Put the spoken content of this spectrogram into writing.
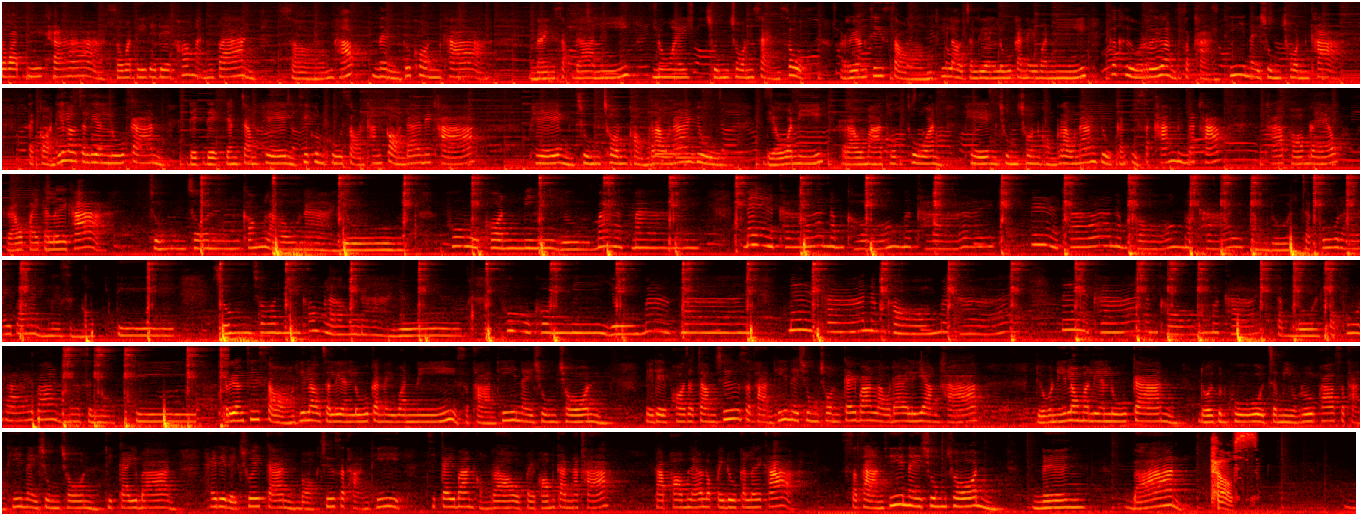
สวัสดีค่ะ สวัสดีเด็กๆห้องอนุบาล2ทับ1ทุกคนค่ะ ในสัปดาห์นี้ หน่วยชุมชนแสนสุข เรื่องที่สองที่เราจะเรียนรู้กันในวันนี้ ก็คือเรื่องสถานที่ในชุมชนค่ะ แต่ก่อนที่เราจะเรียนรู้กัน เด็กๆยังจำเพลงที่คุณครูสอนครั้งก่อนได้ไหมคะ เพลงชุมชนของเราหน้าอยู่ เดี๋ยววันนี้เรามาทบทวน เพลงชุมชนของเราหน้าอยู่กันอีกสักครั้งหนึ่งนะคะ ถ้าพร้อมแล้วเราไปกันเลยค่ะ ชุมชนของเราหน้าอยู่ ผู้คนมีอยู่มากมาย แม่ค้านำของมาขาย แม่ค้านำของมาขายตำรวจจับผู้ร้ายบ้านเมืองสงบดี ชุมชนของเราน่าอยู่ ผู้คนมีอยู่มากมาย แม่ค้านำของมาขาย แม่ค้านำของมาขาย ตำรวจจับผู้ร้ายบ้านเมืองสงบดี เรื่องที่สองที่เราจะเรียนรู้กันในวันนี้ สถานที่ในชุมชน เด็กๆพอจะจำชื่อสถานที่ในชุมชนใกล้บ้านเราได้หรือยังคะ ดี๋ยววันนี้เรามาเรียนรู้กัน โดยคุณครูจะมีรูปภาพสถานที่ในชุมชนที่ใกล้บ้าน ให้เด็กๆช่วยกันบอกชื่อสถานที่ที่ใกล้บ้านของเราไปพร้อมกันนะคะ ถ้าพร้อมแล้วเราไปดูกันเลยค่ะ สถานที่ในชุมชน 1. บ้าน house,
